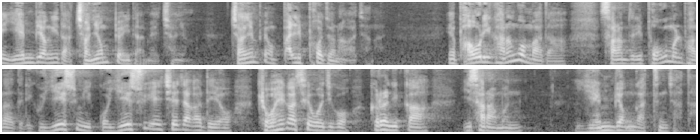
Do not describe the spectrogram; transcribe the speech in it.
옌병이다. 전염병이다며 전염. 전염병은 빨리 퍼져나가잖아요. 바울이 가는 곳마다 사람들이 복음을 받아들이고 예수 믿고 예수의 제자가 되어 교회가 세워지고 그러니까 이 사람은 옌병 같은 자다.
